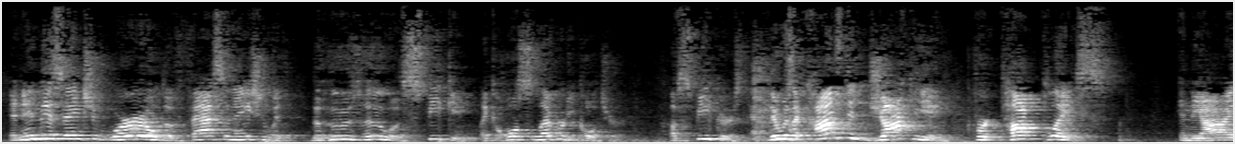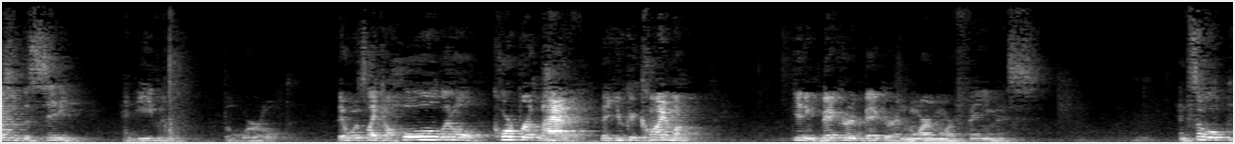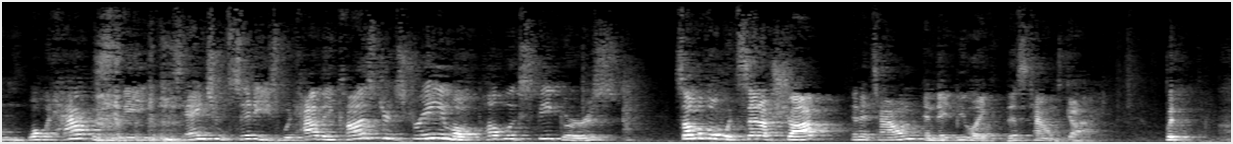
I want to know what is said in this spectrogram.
And in this ancient world of fascination with the who's who of speaking, like a whole celebrity culture of speakers, there was a constant jockeying for top place in the eyes of the city and even the world. There was like a whole little corporate ladder that you could climb up, getting bigger and bigger and more and more famous. And so, what would happen would be these ancient cities would have a constant stream of public speakers. Some of them would set up shop in a town and they'd be like this town's guy. But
